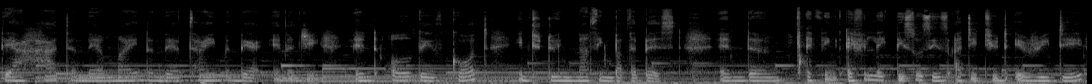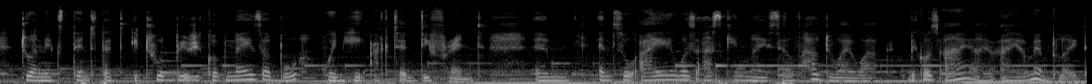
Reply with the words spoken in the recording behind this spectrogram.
their heart and their mind and their time and their energy and all they've got into doing nothing but the best. And um, I think I feel like this was his attitude every day to an extent that it would be recognizable when he acted different. Um, and so I was asking myself, how do I work? Because I, I, I am employed.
